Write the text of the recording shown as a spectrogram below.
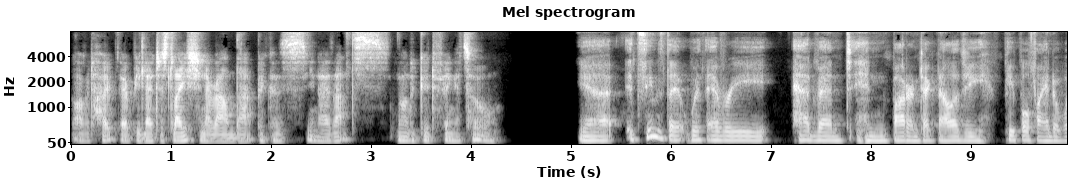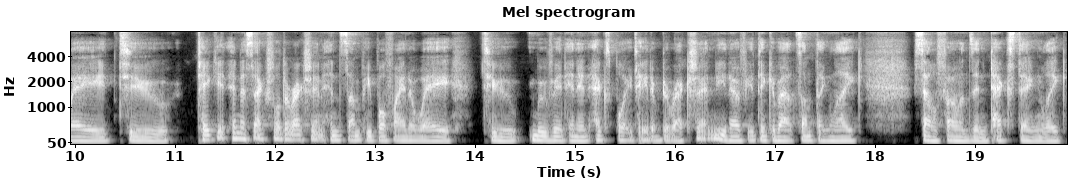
I would hope there'd be legislation around that because you know that's not a good thing at all. Yeah, it seems that with every advent in modern technology, people find a way to take it in a sexual direction and some people find a way to move it in an exploitative direction you know if you think about something like cell phones and texting like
